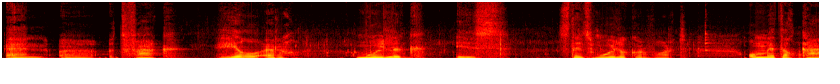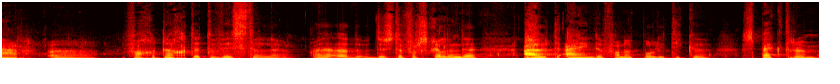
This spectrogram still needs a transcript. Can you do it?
En eh, het vaak heel erg moeilijk is, steeds moeilijker wordt, om met elkaar eh, van gedachten te wisselen. Dus de verschillende uiteinden van het politieke spectrum.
